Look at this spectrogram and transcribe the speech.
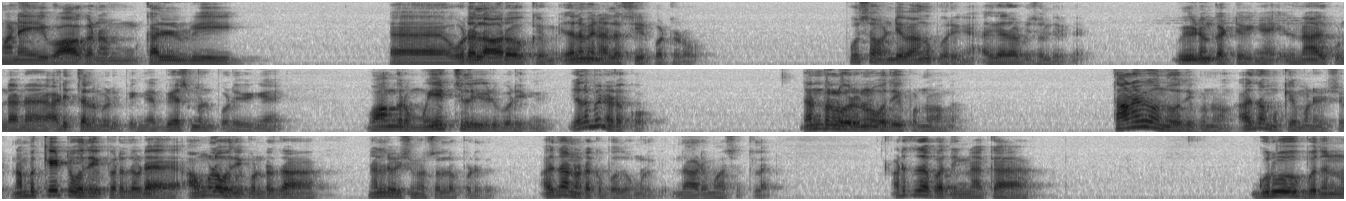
மனை வாகனம் கல்வி உடல் ஆரோக்கியம் எல்லாமே நல்லா சீர்பட்டுடும். புதுசாக வண்டி வாங்க போகிறீங்க அதுக்காக அப்படி சொல்லியிருக்கேன். வீடும் கட்டுவீங்க. இல்லைனா அதுக்கு உண்டான அடித்தளம் எடுப்பீங்க. பேஸ்மெண்ட் போடுவீங்க. வாங்குகிற முயற்சியில் ஈடுபடுவீங்க. எல்லாமே நடக்கும். நண்பர்கள் ஒருவங்களும் உதவி பண்ணுவாங்க. தானாகவே வந்து உதவி பண்ணுவாங்க. அதுதான் முக்கியமான விஷயம். நம்ம கேட்டு உதவி பெறதை விட அவங்கள உதவி பண்ணுறது தான் நல்ல விஷயமா சொல்லப்படுது. அதுதான் நடக்க போகுது உங்களுக்கு இந்த ஆடி மாதத்தில் அடுத்ததாக பார்த்தீங்கன்னாக்கா குரு புதன்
